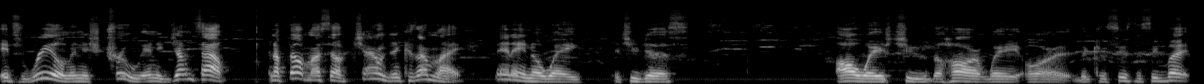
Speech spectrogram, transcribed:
it's real and it's true and it jumps out. And I felt myself challenging because I'm like, man, ain't no way that you just always choose the hard way or the consistency. But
